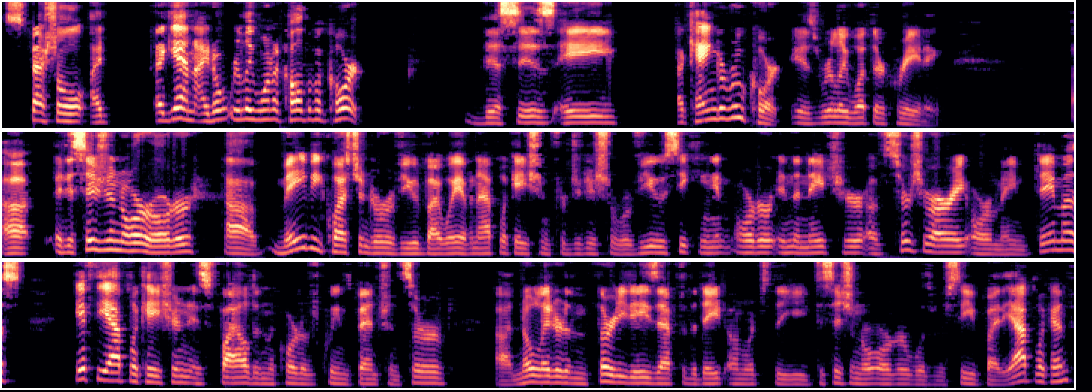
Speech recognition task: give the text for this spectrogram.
special, I, again, I don't really want to call them a court. This is a, a kangaroo court is really what they're creating. Uh, a decision or order uh, may be questioned or reviewed by way of an application for judicial review seeking an order in the nature of certiorari or mandamus if the application is filed in the Court of Queen's Bench and served uh, no later than 30 days after the date on which the decision or order was received by the applicant.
